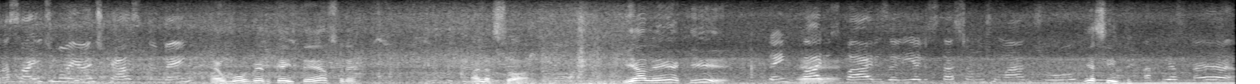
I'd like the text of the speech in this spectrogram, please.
Para sair de manhã de casa também. É um movimento que é intenso, né? Olha só. E além aqui... Tem vários é... bares ali, eles estacionam de um lado e de outro. E assim... Aqui, é,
